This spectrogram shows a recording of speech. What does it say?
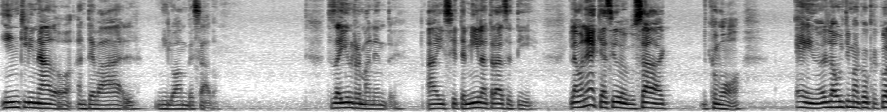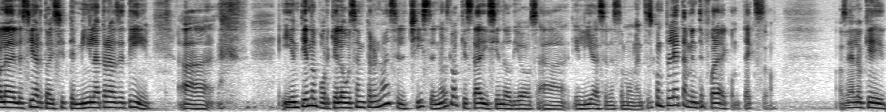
inclinado ante Baal, ni lo han besado. Entonces hay un remanente. Hay 7000 atrás de ti. Y la manera que ha sido usada como, hey, no es la última Coca-Cola del desierto, hay 7000 atrás de ti. Ah, y entiendo por qué lo usan, pero no es el chiste, no es lo que está diciendo Dios a Elías en este momento. Es completamente fuera de contexto. O sea, lo que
